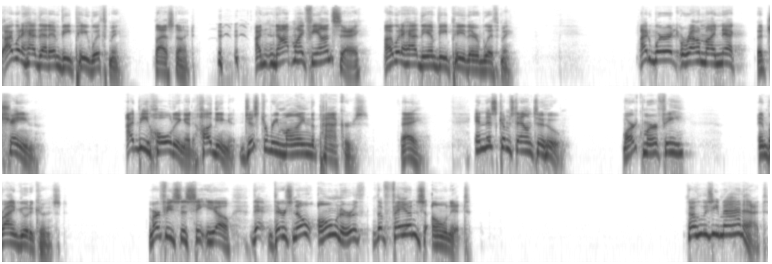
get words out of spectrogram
I would have had that MVP with me last night. I, not my fiance. I would have had the MVP there with me. I'd wear it around my neck, a chain. I'd be holding it, hugging it, just to remind the Packers hey. And this comes down to who? Mark Murphy and Brian Gutekunst. Murphy's the CEO. There, there's no owner, the fans own it. So who's he mad at?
